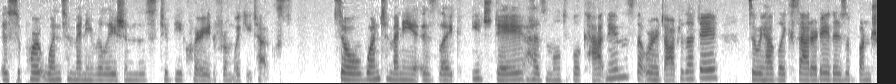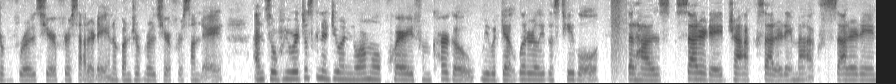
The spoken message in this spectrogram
is support one-to-many relations to be queried from Wikitext. So one-to-many is like each day has multiple cat names that were adopted that day. So we have like Saturday, there's a bunch of rows here for Saturday and a bunch of rows here for Sunday. And so if we were just going to do a normal query from Cargo, we would get literally this table that has Saturday Jack, Saturday Max, Saturday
